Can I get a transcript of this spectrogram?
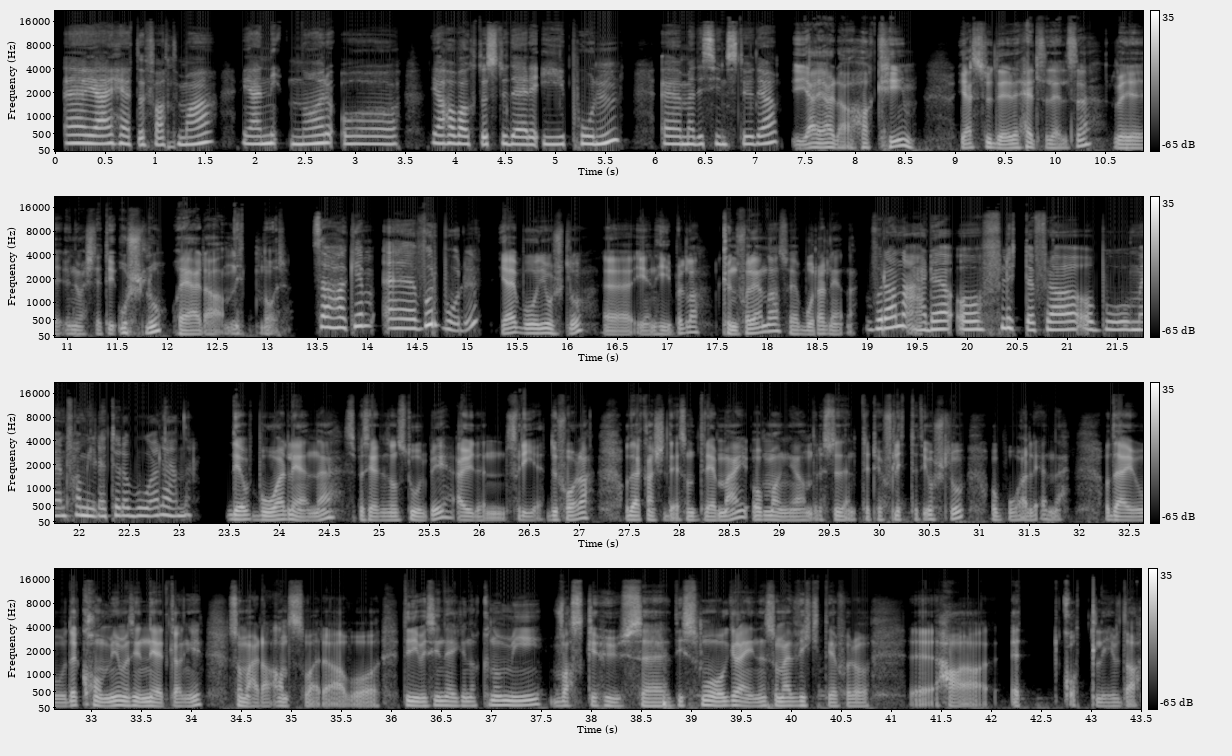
Eh, jeg heter Fatima. Jeg er 19 år, og jeg har valgt å studere i Polen, eh, medisinstudiet. Jeg er da Hakim. Jeg studerer helseledelse ved Universitetet i Oslo, og jeg er da 19 år. Så Hakim, eh, hvor bor du? Jeg bor i Oslo, i en hybel, da. Kun for én, da, så jeg bor alene. Hvordan er det å flytte fra å bo med en familie til å bo alene? Det å bo alene, spesielt i en sånn storby, er jo den frihet du får, da. Og det er kanskje det som drev meg og mange andre studenter til å flytte til Oslo og bo alene. Og det jo Det kommer jo med sine nedganger, som er da ansvaret av å drive sin egen økonomi, vaske huset, de små greiene som er viktige for å eh, ha et godt liv, da.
